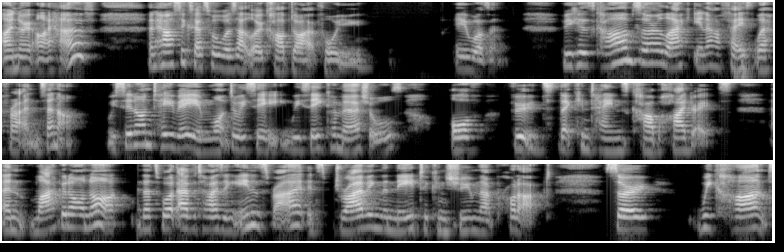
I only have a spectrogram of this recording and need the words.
I know I have. And how successful was that low carb diet for you? It wasn't. Because carbs are like in our face, left, right, and center. We sit on TV and what do we see? We see commercials of foods that contains carbohydrates. And like it or not, that's what advertising is, right? It's driving the need to consume that product. So we can't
